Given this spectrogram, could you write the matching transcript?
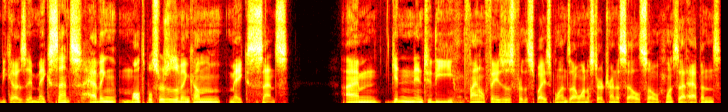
because it makes sense. Having multiple sources of income makes sense. I'm getting into the final phases for the spice blends I want to start trying to sell. So once that happens,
